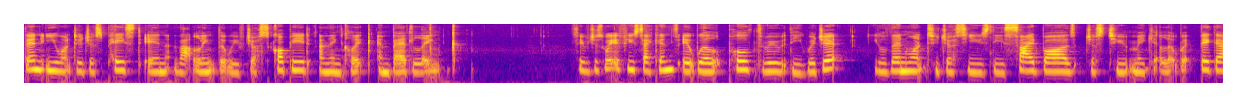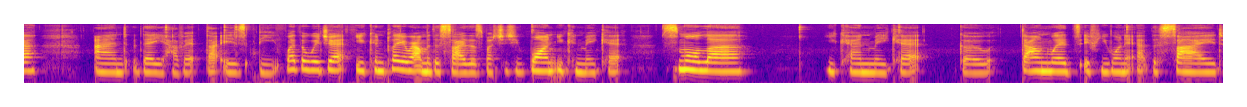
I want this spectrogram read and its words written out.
Then you want to just paste in that link that we've just copied and then click embed link. So if you just wait a few seconds, it will pull through the widget You'll then want to just use these sidebars just to make it a little bit bigger. And there you have it. That is the weather widget. You can play around with the size as much as you want. You can make it smaller. You can make it go downwards if you want it at the side.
